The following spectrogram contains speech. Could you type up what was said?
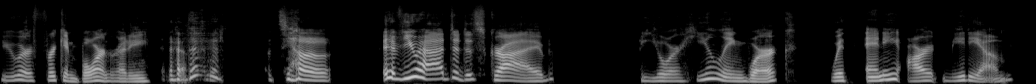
You are freaking born ready. so, if you had to describe your healing work with any art medium,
